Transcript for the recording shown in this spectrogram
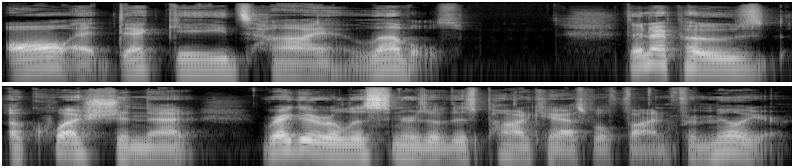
all at decades high levels. Then I posed a question that regular listeners of this podcast will find familiar.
